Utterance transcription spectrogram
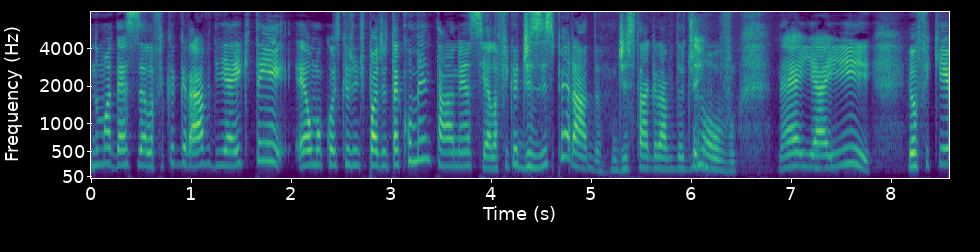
Numa dessas ela fica grávida e aí que tem é uma coisa que a gente pode até comentar, né? Assim, ela fica desesperada de estar grávida de Sim. novo, né? E aí eu fiquei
